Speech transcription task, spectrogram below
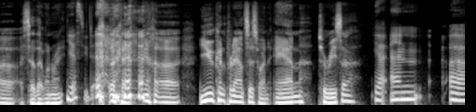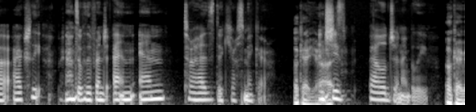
Uh, I said that one right. yes, you did. Okay. uh, you can pronounce this one. Anne Teresa. yeah, and uh, I actually pronounce it with the French. Anne, Anne Therese de Keersmaeker, Okay. Yeah. and she's Belgian, I believe. Okay.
